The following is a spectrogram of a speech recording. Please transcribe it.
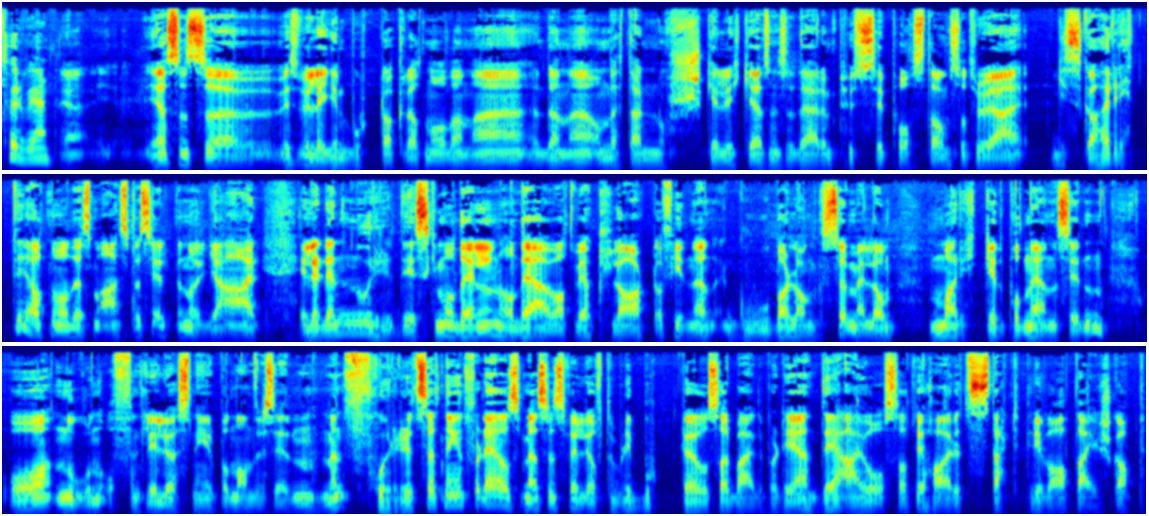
Torbjørn? Jeg, jeg synes, uh, Hvis vi legger bort akkurat nå denne, denne om dette er norsk eller ikke, jeg syns det er en pussig påstand, så tror jeg Giske har rett i at noe av det som er spesielt med Norge, er eller den nordiske modellen. Og det er jo at vi har klart å finne en god balanse mellom marked på den ene siden og noen offentlige løsninger på den andre siden. Men forutsetningen for det, og som jeg syns veldig ofte blir borte hos Arbeiderpartiet, det er jo også at vi har et sterkt privat eierskap.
